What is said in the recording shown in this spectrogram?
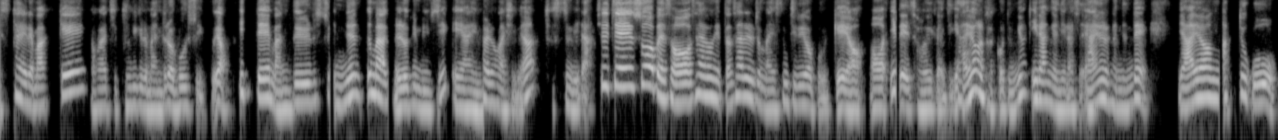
스타일에 맞게 여러 가지 분위기를 만들어 볼 수 있고요. 이때 만들 수 있는 음악 멜로디 뮤직 AI 활용하시면 좋습니다. 실제 수업에서 사용했던 사례를 좀 말씀드려 볼게요. 어, 이때 저희가 이제 야영을 갔거든요. 1학년이라서 야영을 갔는데 야영 앞두고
